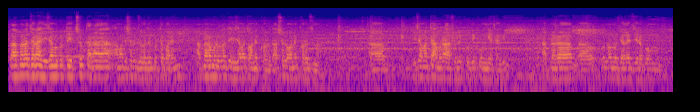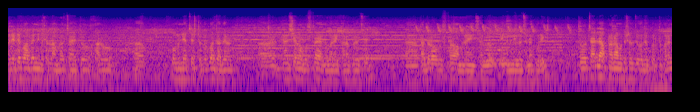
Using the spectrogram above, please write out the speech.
তো আপনারা যারা হিজামা করতে ইচ্ছুক, তারা আমাদের সাথে যোগাযোগ করতে পারেন। আপনারা মনে করেন যে হিজামাতে অনেক খরচ, আসলে অনেক খরচ না। হিজামাতে আমরা আসলে খুবই কম নিয়ে থাকি। আপনারা অন্য অন্য জায়গায় যেরকম রেটে পাবেন, ইনশাল্লাহ আমরা চাই তো আরও কমে নেওয়ার চেষ্টা করব। যাদের ফিনান্সিয়াল অবস্থা একেবারে খারাপ রয়েছে তাদের অবস্থাও আমরা ইনশাল্লাহ এখানে বিবেচনা করি। তো চাইলে আপনারা আমাদের সাথে যোগাযোগ করতে পারেন।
